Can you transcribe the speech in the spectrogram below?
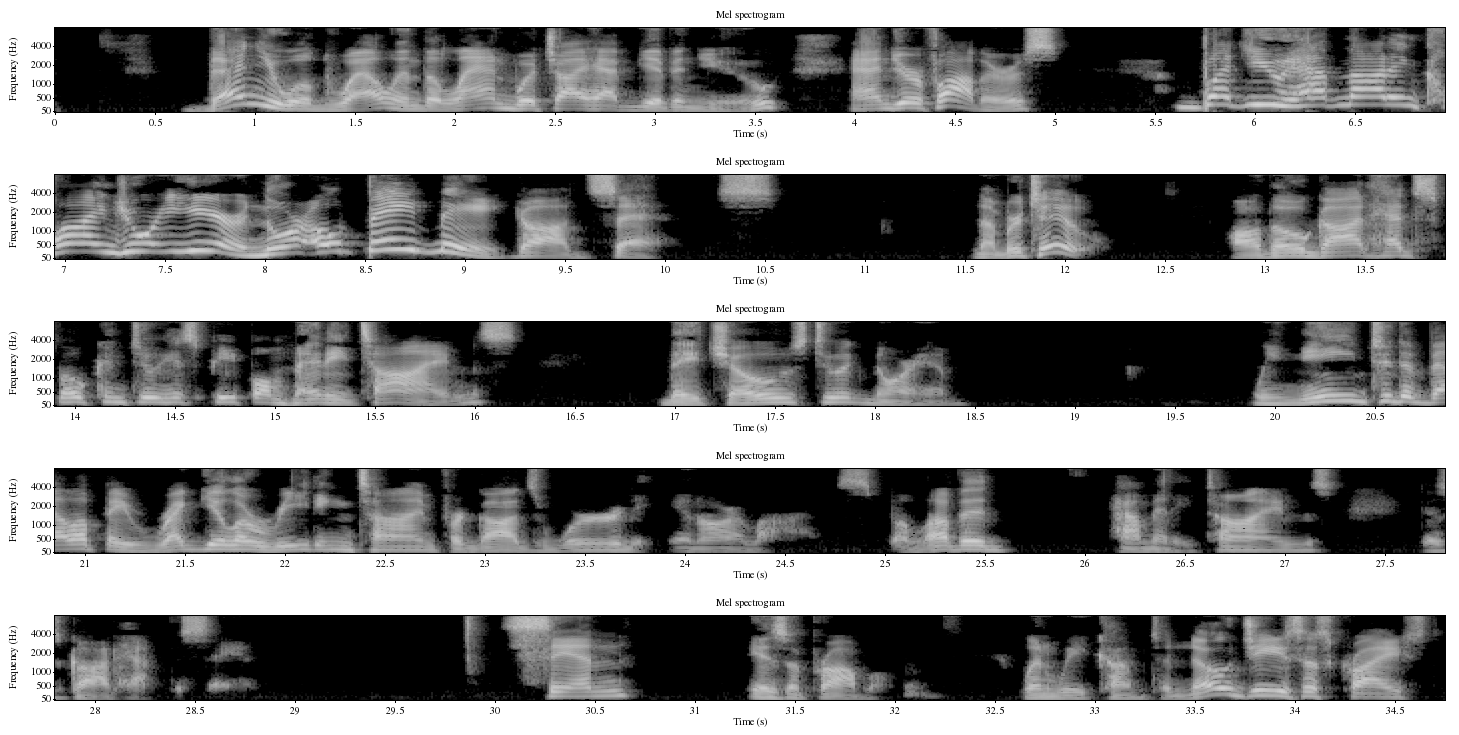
Then you will dwell in the land which I have given you and your fathers. But you have not inclined your ear nor obeyed me, God says. Number two, although God had spoken to his people many times, they chose to ignore him. We need to develop a regular reading time for God's word in our lives. Beloved, how many times does God have to say it? Sin is a problem. When we come to know Jesus Christ,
